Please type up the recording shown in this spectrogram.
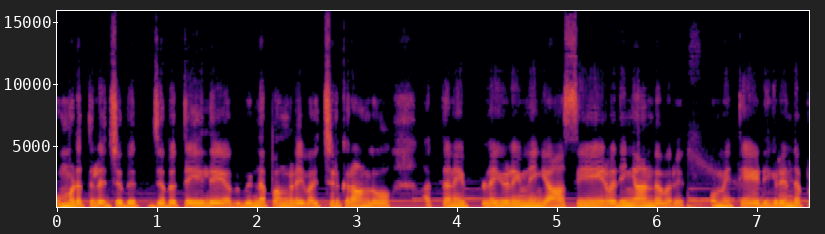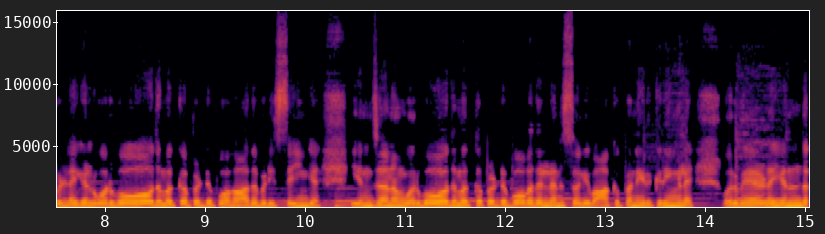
உம்மிடத்துல ஜெப ஜெபத்தையிலே விண்ணப்பங்களை வச்சிருக்கிறாங்களோ அத்தனை பிள்ளைகளையும் நீங்க ஆசீர்வதிங்க ஆண்டவர். உண்மை தேடுகிற இந்த பிள்ளைகள் ஒருபோதும் வைக்கப்பட்டு போகாதபடி செய்யுங்க. என் ஜனம் ஒருபோதும் வெக்கப்பட்டு போவதில்லைன்னு சொல்லி வாக்கு பண்ணியிருக்கிறீங்களே. ஒருவேளை எந்த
